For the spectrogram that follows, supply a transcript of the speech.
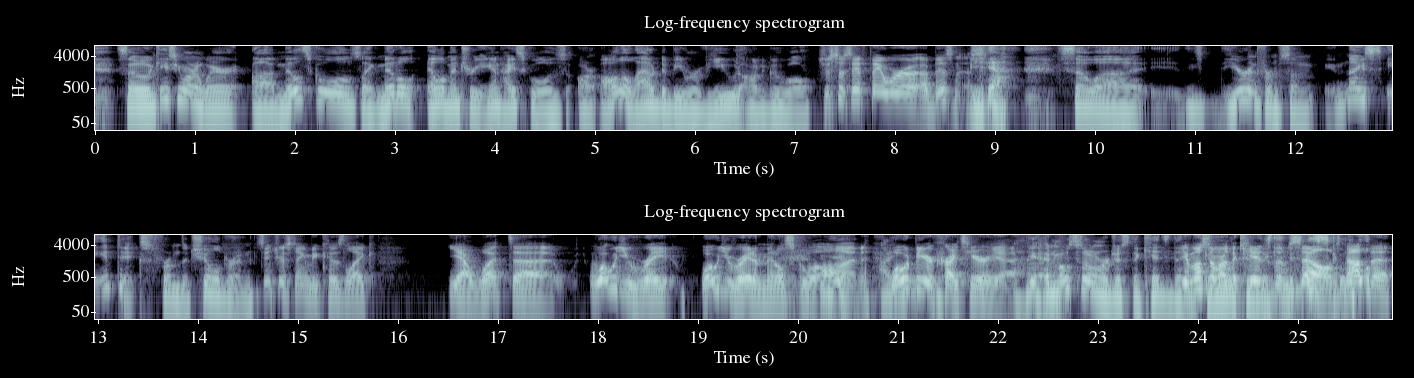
so, in case you weren't aware, uh, middle schools, like middle, elementary, and high schools, are all allowed to be reviewed on Google. just as if they were a, a business. Yeah. So, uh, you're in from some nice antics from the children. It's interesting because like yeah, what uh what would you rate what would you rate a middle school Yeah, on? I- what would be your criteria? Yeah, and most of them are just the kids that. Yeah, most of them are the kids kid- themselves, not the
